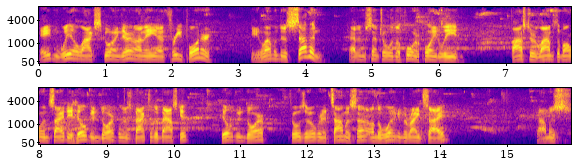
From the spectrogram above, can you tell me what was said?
Aiden Wheelock scoring there on a uh, three pointer. 11 to 7. Adams Central with a four point lead. Foster lobs the ball inside to Hilgendorf with his back to the basket. Hilgendorf throws it over to Thomas on the wing on the right side. Thomas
